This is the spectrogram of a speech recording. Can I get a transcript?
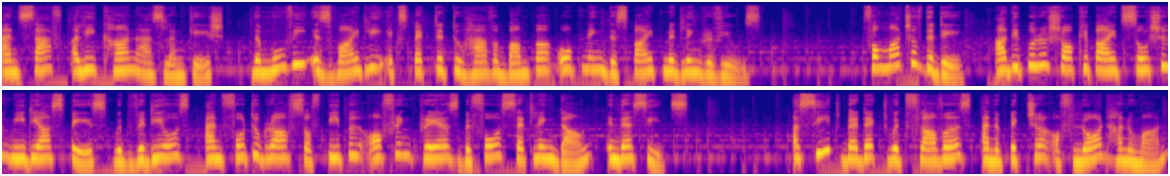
and Saif Ali Khan as Lankesh, the movie is widely expected to have a bumper opening despite middling reviews. For much of the day, Adipurush occupied social media space with videos and photographs of people offering prayers before settling down in their seats. A seat bedecked with flowers and a picture of Lord Hanuman,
